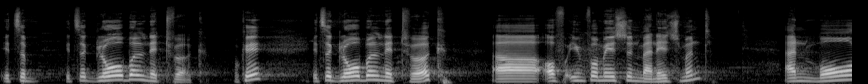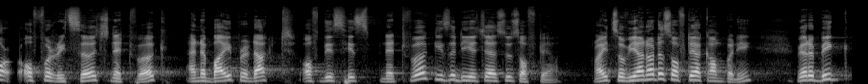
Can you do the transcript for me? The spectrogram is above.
It's a it's a global network. Okay. It's a global network uh, of information management and more of a research network. And a byproduct of this HISP network is a DHIS2 software, right? So we are not a software company. We are a big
